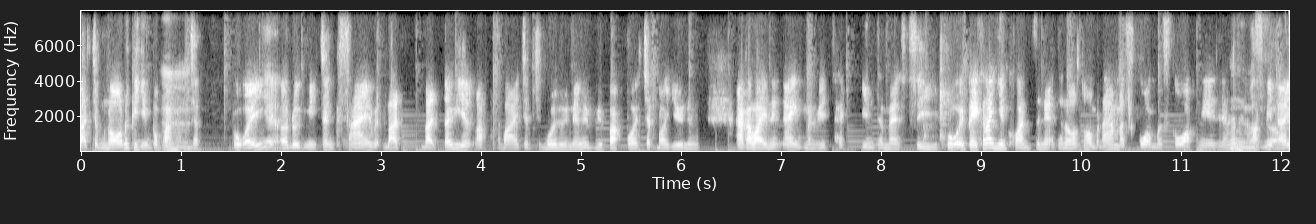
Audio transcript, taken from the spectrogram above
ដាច់ចំណងហ្នឹងគឺយើងពិបាកចិត្ត ព្រោះអីដូចមានចឹងខ្សែវាដាច់ដាច់ទៅយើងអត់សប្បាយចិត្តជាមួយរឿងហ្នឹងវាប៉ះពាល់ចិត្តរបស់យើងនឹងអាកន្លែងហ្នឹងឯងมันវា intimacy ព្រោះអីពេលខ្លះយើងគ្រាន់តែតំណធម្មតាមកស្គាល់មកស្គាល់គ្នាចឹងអត់មានអី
